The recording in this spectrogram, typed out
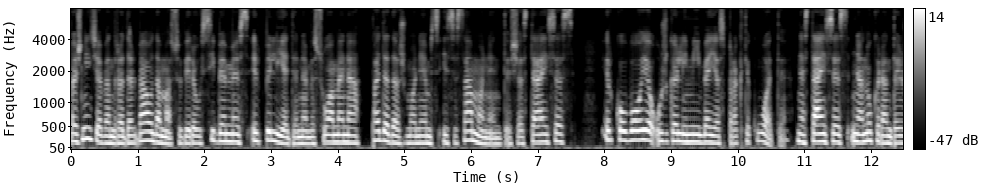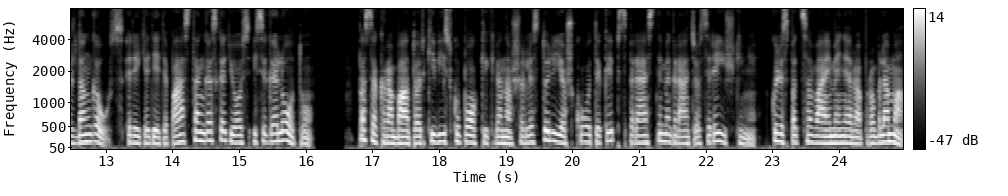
Bažnyčia bendradarbiaudama su vyriausybėmis ir pilietinė visuomenė padeda žmonėms įsisamoninti šias teisės ir kovoja už galimybę jas praktikuoti, nes teisės nenukrenta iš dangaus, reikia dėti pastangas, kad jos įsigaliotų. Pasak Rabato arkivyskupo, kiekviena šalis turi ieškoti, kaip spręsti migracijos reiškinį, kuris pats savaime nėra problema.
